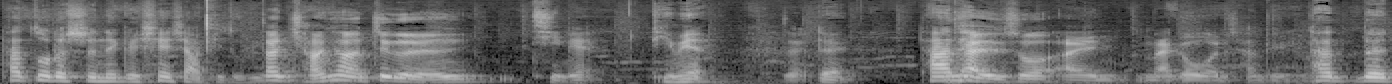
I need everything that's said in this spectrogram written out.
他做的是那个线下 P to P，但强强这个人体面，体面，对对，他不那太说哎买个我的产品他的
